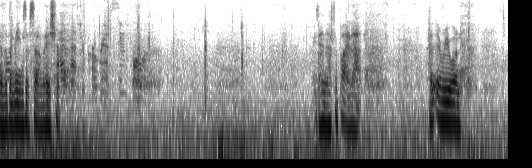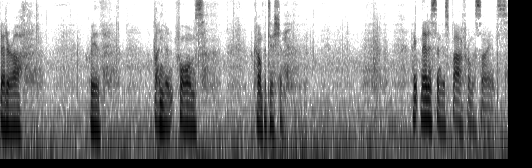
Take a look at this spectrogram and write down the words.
over the means of salvation? We don't have to buy that. And everyone is better off with abundant forms of competition. Like medicine is far from a science.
